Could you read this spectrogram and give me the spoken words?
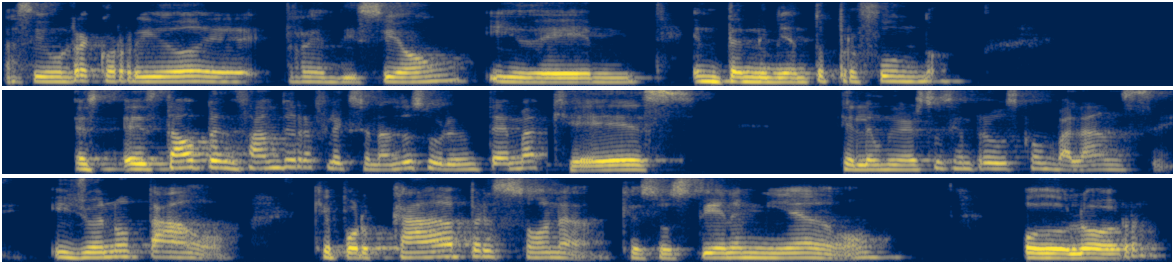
Ha sido un recorrido de rendición y de entendimiento profundo. he estado pensando y reflexionando sobre un tema que es que el universo siempre busca un balance. Y yo he notado que por cada persona que sostiene miedo o dolor,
